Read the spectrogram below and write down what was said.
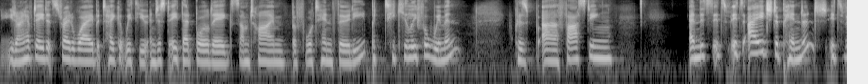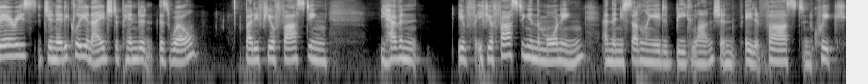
you don't have to eat it straight away, but take it with you and just eat that boiled egg sometime before ten thirty, particularly for women, because uh, fasting and it's it's it's age dependent. It varies genetically and age dependent as well. But if you're fasting, you haven't. If if you're fasting in the morning and then you suddenly eat a big lunch and eat it fast and quick,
